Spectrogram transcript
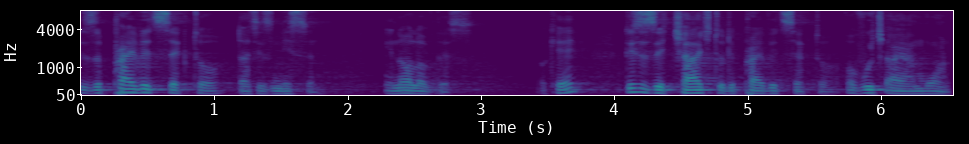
It's the private sector that is missing in all of this. Okay? This is a charge to the private sector, of which I am one.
